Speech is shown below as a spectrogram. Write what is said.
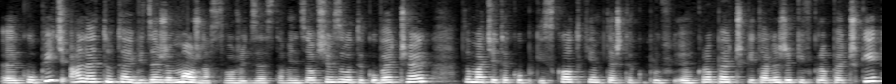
e, kupić, ale tutaj widzę, że można stworzyć zestaw. Więc za 8 zł kubeczek. Tu macie te kubki z kotkiem, też te kubki, e, kropeczki, talerzyki w kropeczki.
